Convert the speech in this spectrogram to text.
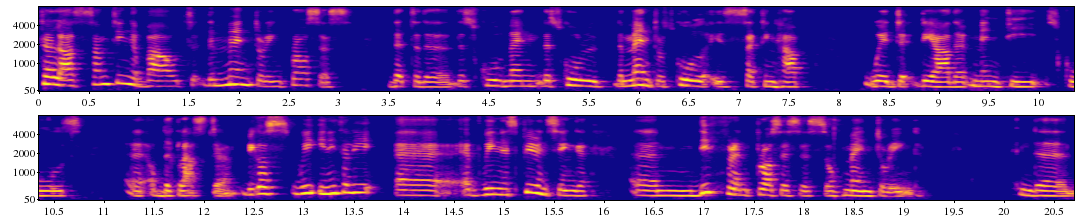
tell us something about the mentoring process that the, the school men, the school, the mentor school is setting up with the other mentee schools uh, of the cluster because we in Italy uh, have been experiencing um, different processes of mentoring. The,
